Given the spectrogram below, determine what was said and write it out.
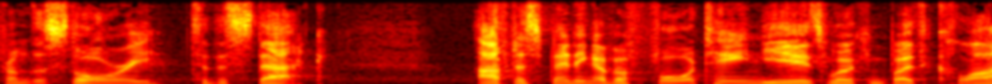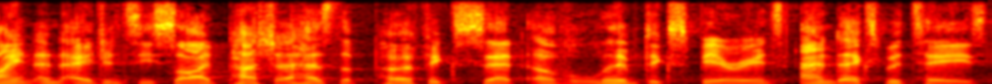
from the story to the stack. After spending over 14 years working both client and agency side, Pasha has the perfect set of lived experience and expertise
